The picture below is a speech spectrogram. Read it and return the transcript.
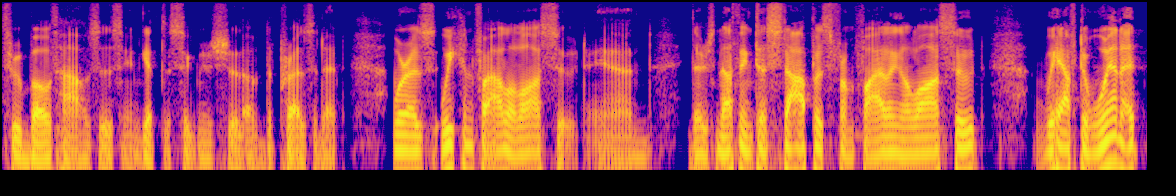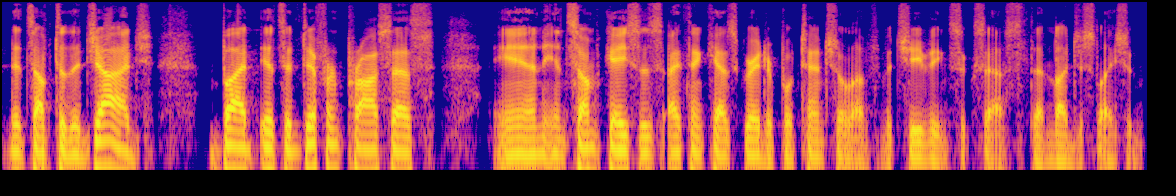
through both houses and get the signature of the president. Whereas we can file a lawsuit and there's nothing to stop us from filing a lawsuit. We have to win it. It's up to the judge, but it's a different process and in some cases I think has greater potential of achieving success than legislation.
